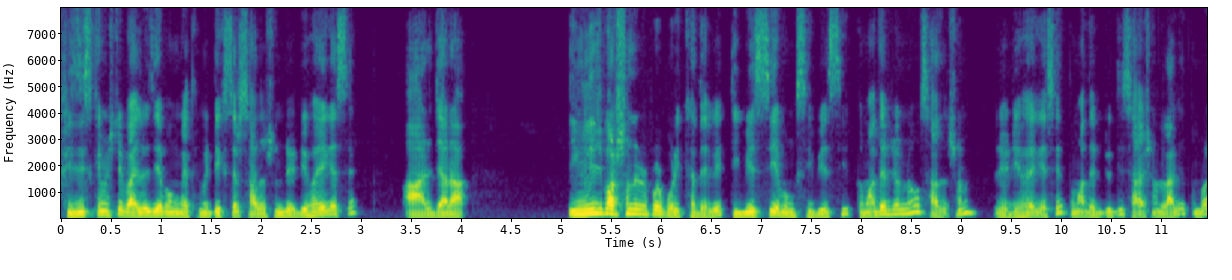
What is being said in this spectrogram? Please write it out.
physics chemistry biology এবং ম্যাথমেটিক্সের সাজেশন রেডি হয়ে গেছে। আর যারা ইংলিশ ভার্সনের উপর পরীক্ষা দেবে টিবিএসসি এবং সিবিএসসি তোমাদের জন্যও সাজেশন রেডি হয়ে গেছে। তোমাদের যদি সাজেশন লাগে, তোমরা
